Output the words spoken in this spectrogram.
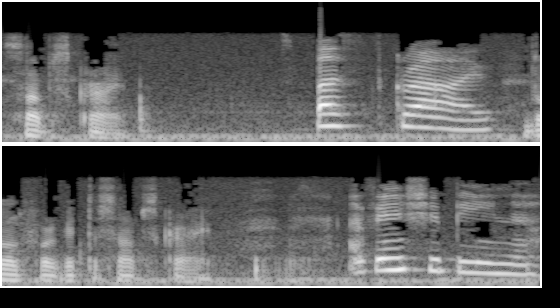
Subscribe. Subscribe. Don't forget to subscribe. I think it should be now.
